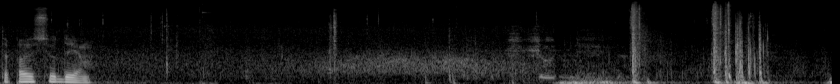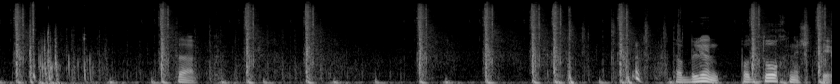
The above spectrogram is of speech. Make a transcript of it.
Тепер сюди. Так. Та блін, подохнеш ти.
